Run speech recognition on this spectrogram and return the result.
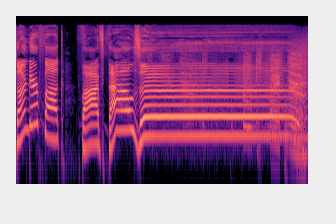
Thunderfuck 5000.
